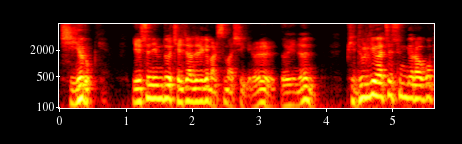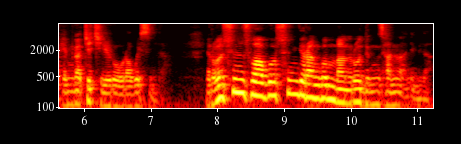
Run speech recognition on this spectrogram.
지혜롭게. 예수님도 제자들에게 말씀하시기를 너희는 비둘기같이 순결하고 뱀같이 지혜로우라고 했습니다. 여러분 순수하고 순결한 것만으로 능사는 아닙니다.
